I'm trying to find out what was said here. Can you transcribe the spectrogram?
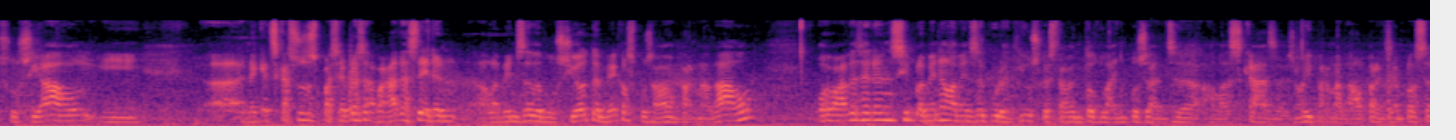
social i eh, en aquests casos els pessebres a vegades eren elements de devoció també que els posaven per Nadal o a vegades eren simplement elements decoratius que estaven tot l'any posats a, a les cases no? i per Nadal per exemple es,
